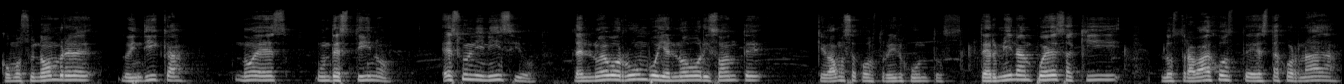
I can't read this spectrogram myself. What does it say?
como su nombre lo indica, no es un destino, es un inicio del nuevo rumbo y el nuevo horizonte que vamos a construir juntos. Terminan pues aquí los trabajos de esta jornada,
